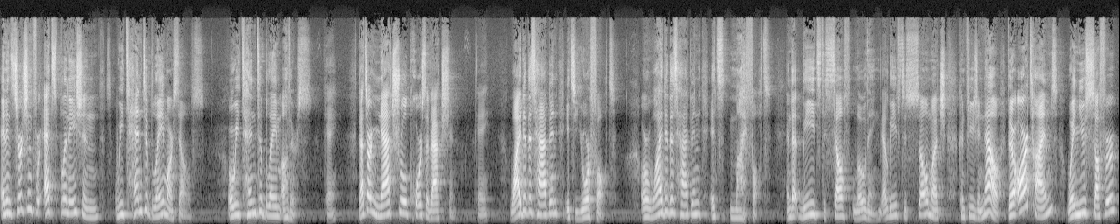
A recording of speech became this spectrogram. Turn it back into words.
and in searching for explanations, we tend to blame ourselves or we tend to blame others. Okay? That's our natural course of action. Okay? Why did this happen? It's your fault. Or why did this happen? It's my fault. And that leads to self loathing. That leads to so much confusion. Now, there are times when you suffer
